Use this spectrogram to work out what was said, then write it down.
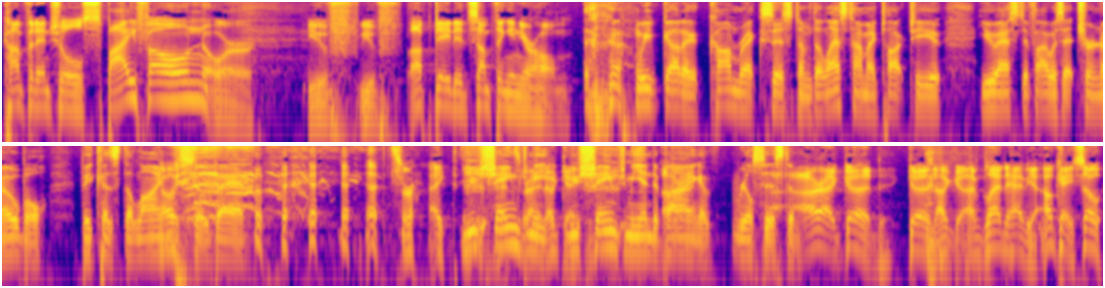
confidential spy phone or you've you've updated something in your home. We've got a Comrex system. The last time I talked to you, you asked if I was at Chernobyl because the line Oh, was so bad. That's right. You shamed right. me. Okay. You shamed me into buying a real system. All right, good, good. I'm I'm glad to have you. Okay, so,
